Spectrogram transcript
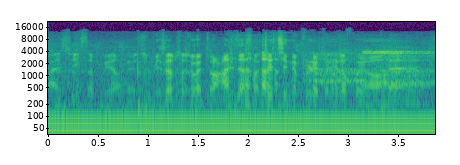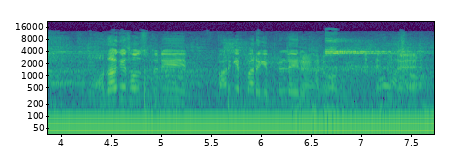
알수 있었고요. 네, 김민섭 선수가 또 앉아서 재치 있는 플레이도 해줬고요. 네. 워낙에 선수들이 빠르게 빠르게 플레이를 네. 가져가고 있기 때문에 그렇죠.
